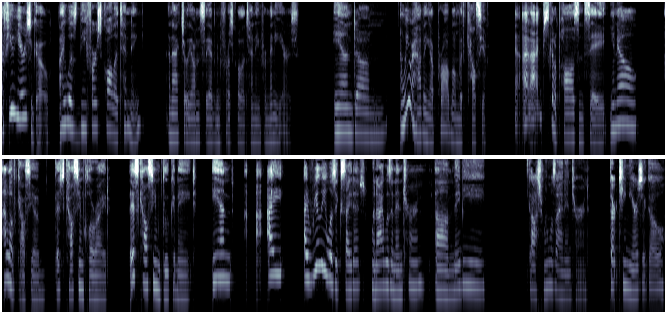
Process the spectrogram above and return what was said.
a few years ago i was the first call attending and actually honestly i'd been first call attending for many years and um and we were having a problem with calcium and i'm just to pause and say you know i love calcium there's calcium chloride there's calcium gluconate and I I really was excited when I was an intern. Um, maybe, gosh, when was I an intern? 13 years ago?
